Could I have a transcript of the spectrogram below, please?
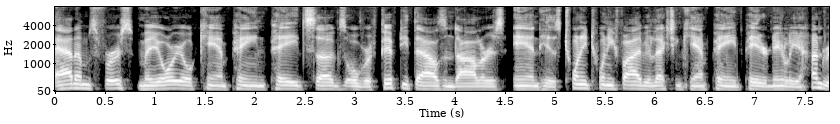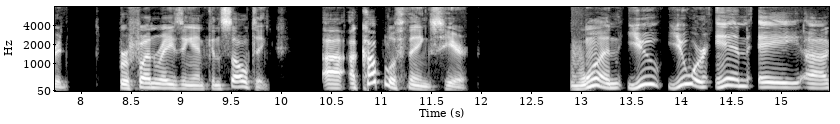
Adams' first mayoral campaign paid Suggs over $50,000 and his 2025 election campaign paid her nearly 100 for fundraising and consulting. Uh, a couple of things here. One, you you were in a uh,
